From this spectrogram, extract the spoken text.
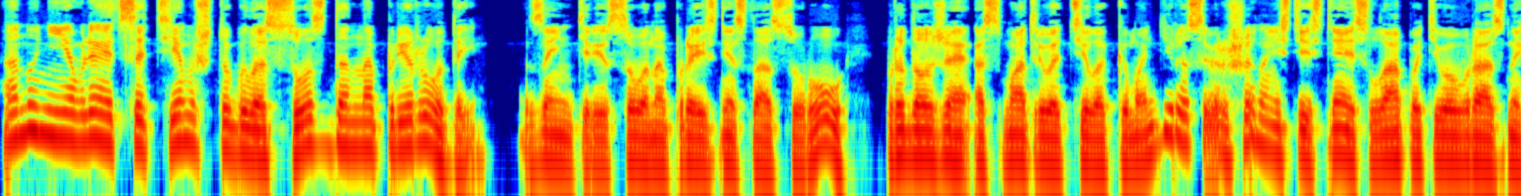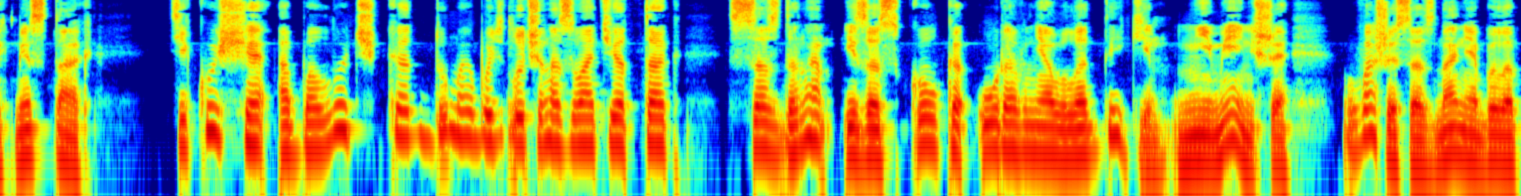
оно не является тем, что было создано природой, заинтересованно произнесла Суроу, продолжая осматривать тело командира, совершенно не стесняясь лапать его в разных местах. Текущая оболочка, думаю, будет лучше назвать ее так – создана из осколка уровня владыки, не меньше. Ваше сознание было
